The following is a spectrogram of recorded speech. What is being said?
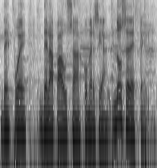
después de la pausa comercial. No se despegue.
